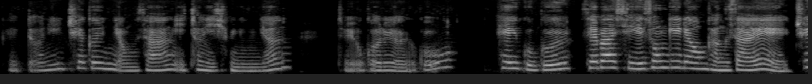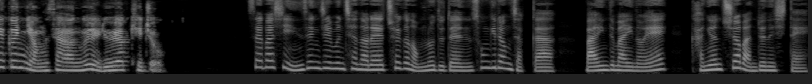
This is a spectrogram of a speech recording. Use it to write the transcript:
그랬더니 최근 영상 2026년 자, 요거를 열고 헤이 구글 세바시 송기령 강사의 최근 영상을 요약해줘. 세바시 인생 질문 채널에 최근 업로드된 송기령 작가 마인드 마이너의 강연 취업 안 되는 시대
